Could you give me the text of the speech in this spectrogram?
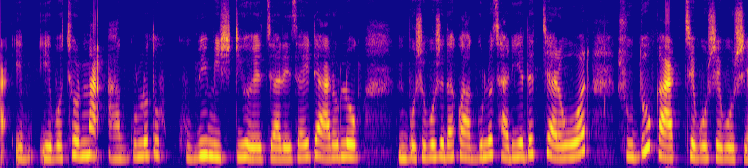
আর এবছর না আখগুলো তো খুবই মিষ্টি হয়েছে, আর এই সাইডে আরও লোক বসে বসে দেখো আখগুলো ছাড়িয়ে দিচ্ছে, আর ওর শুধু কাটছে বসে বসে।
